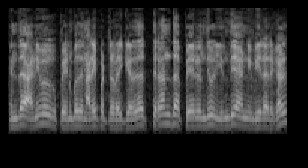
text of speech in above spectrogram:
இந்த அணிவகுப்பு என்பது நடைபெற்று வருகிறது. திறந்த பேருந்தில் இந்திய அணி வீரர்கள்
